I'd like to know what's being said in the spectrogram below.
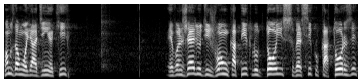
Vamos dar uma olhadinha aqui. Evangelho de João, capítulo 2, versículo 14.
